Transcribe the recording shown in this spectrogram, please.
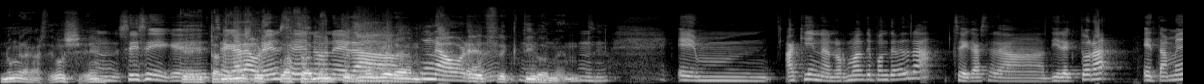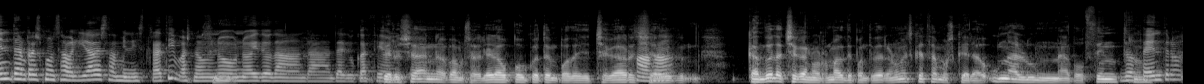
non eran as de hoxe, eh? Mm, sí, sí, que, que chegar a Ourense non era, non eran unha hora. Eh. Efectivamente. Eh? Mm, mm, mm. Eh, aquí na normal de Pontevedra chega a ser a directora e tamén ten responsabilidades administrativas, non, sí. no, no oido da, da, da educación. Pero xa, no, vamos a ver, era o pouco tempo de chegar, xa, Cando ela chega normal de Pontevedra, non esquezamos que era unha alumna do centro, do centro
